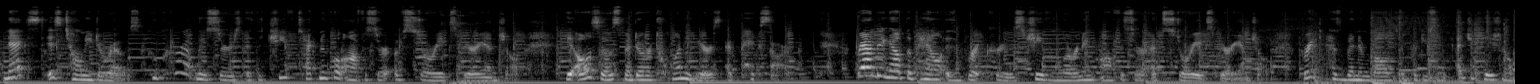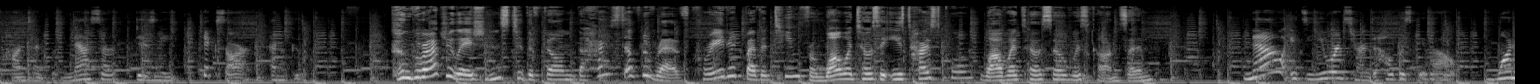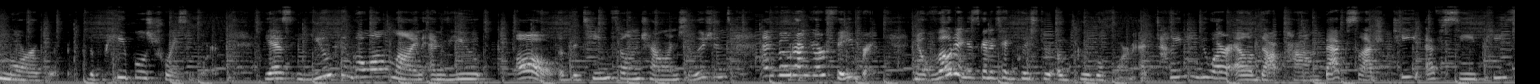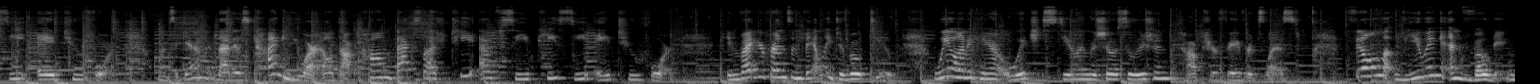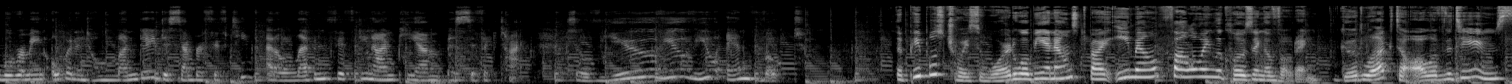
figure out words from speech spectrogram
Next is Tony DeRose, who currently serves as the Chief Technical Officer of Story Experiential. He also spent over 20 years at Pixar. Rounding out the panel is Britt Cruz, Chief Learning Officer at Story Experiential. Britt has been involved in producing educational content with NASA, Disney, Pixar, and Google. Congratulations to the film The Heist of the Rev, created by the team from Wauwatosa East High School, Wauwatosa, Wisconsin. Now it's your turn to help us give out one more award, the People's Choice Award. Yes, you can go online and view all of the Team Film Challenge solutions and vote on your favorite. Now, voting is going to take place through a Google form at tinyurl.com backslash TFCPCA24. Once again, that is tinyurl.com backslash TFCPCA24. Invite your friends and family to vote too. We want to hear which Stealing the Show solution tops your favorites list. Film viewing and voting will remain open until Monday, December 15th at 11.59 p.m. Pacific time. So view, view, view, and vote. The People's Choice Award will be announced by email following the closing of voting. Good luck to all of the teams!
